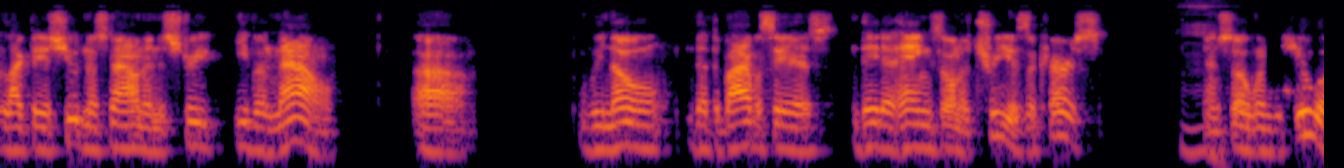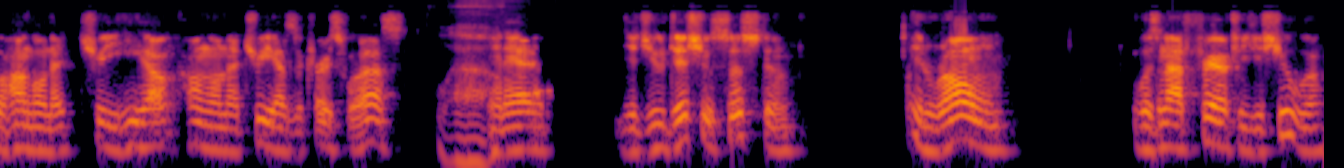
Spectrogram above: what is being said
like they're shooting us down in the street even now, uh, we know that the Bible says they that hangs on a tree is a curse. And Mm. so when Yeshua hung on that tree, he hung hung on that tree as a curse for us. Wow. And as the judicial system in Rome was not fair to Yeshua,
